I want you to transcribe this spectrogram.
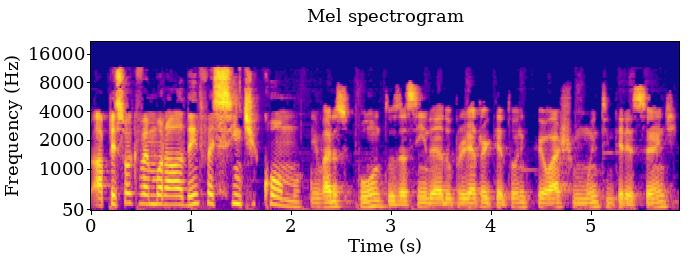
a pessoa que vai morar lá dentro vai se sentir como? Tem vários pontos, assim, do projeto arquitetônico que eu acho muito interessante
